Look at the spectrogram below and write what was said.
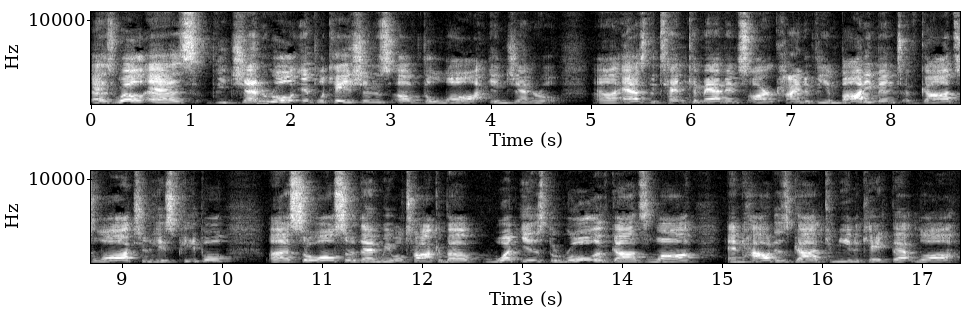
as well as the general implications of the law in general. Uh, as the Ten Commandments are kind of the embodiment of God's law to his people, uh, so also then we will talk about what is the role of God's law and how does God communicate that law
